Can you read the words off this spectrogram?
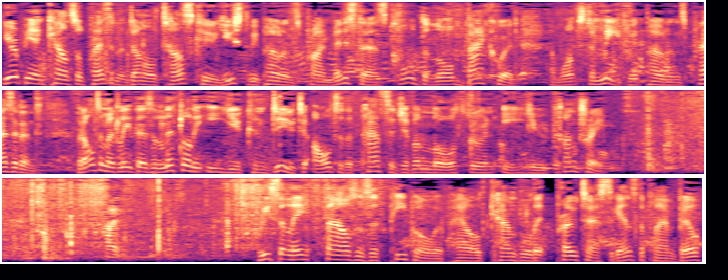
European Council President Donald Tusk, who used to be Poland's Prime Minister, has called the law backward and wants to meet with Poland's President. But ultimately, there's little the EU can do to alter the passage of a law through an EU country. Hi. Recently, thousands of people have held candlelit protests against the planned bill,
